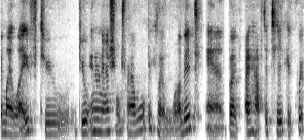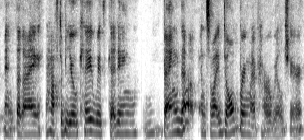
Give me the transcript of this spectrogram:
in my life to do international travel because I love it. And but I have to take equipment that I have to be okay with getting banged up. And so I don't bring my power wheelchair.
